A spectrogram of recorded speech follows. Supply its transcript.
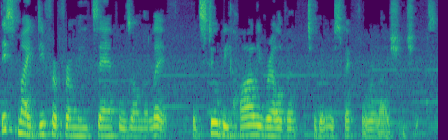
This may differ from the examples on the left, but still be highly relevant to the respectful relationships.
